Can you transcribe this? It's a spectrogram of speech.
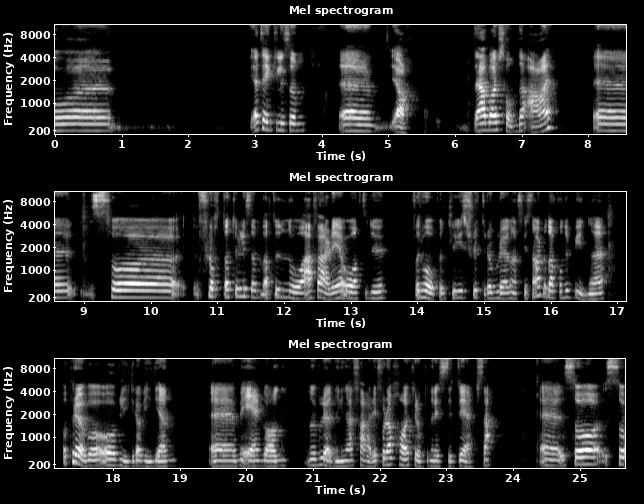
og jeg tenker liksom uh, Ja. Det er bare sånn det er. Eh, så flott at du, liksom, at du nå er ferdig, og at du forhåpentligvis slutter å blø ganske snart. Og da kan du begynne å prøve å bli gravid igjen eh, med en gang når blødningen er ferdig, for da har kroppen restituert seg. Så, så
